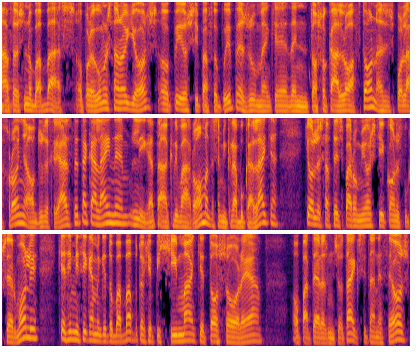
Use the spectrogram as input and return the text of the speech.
Αυτός είναι ο μπαμπάς. Ο προηγούμενος ήταν ο γιος, ο οποίος είπε αυτό που είπε. Ζούμε και δεν είναι τόσο καλό αυτό να ζεις πολλά χρόνια. Όντως δεν χρειάζεται. Τα καλά είναι λίγα. Τα ακριβά αρώματα σε μικρά μπουκαλάκια και όλες αυτές τι παρομοιώσεις και εικόνες που ξέρουμε όλοι. Και θυμηθήκαμε και τον μπαμπά που το είχε πει χήμα και τόσο ωραία. Ο πατέρας Μητσοτάκης ήταν Θεός.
